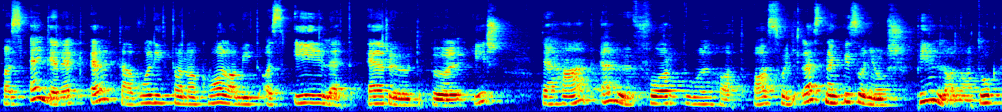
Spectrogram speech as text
az egerek eltávolítanak valamit az élet erődből is, tehát előfordulhat az, hogy lesznek bizonyos pillanatok,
